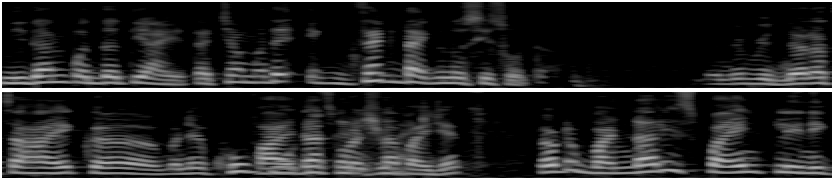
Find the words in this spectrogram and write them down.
निदान पद्धती आहे त्याच्यामध्ये एक्झॅक्ट डायग्नोसिस होतं. म्हणजे विज्ञानाचा हा एक म्हणजे खूप फायदाच म्हटला पाहिजे. डॉक्टर भंडारी स्पाईन क्लिनिक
